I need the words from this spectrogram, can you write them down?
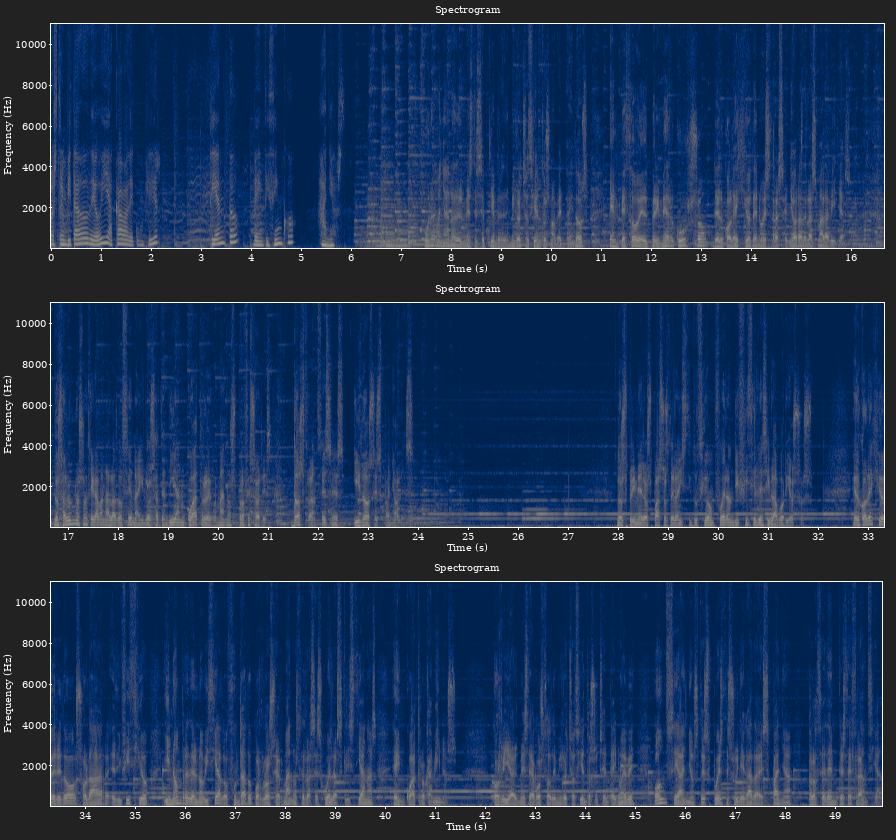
Nuestro invitado de hoy acaba de cumplir 125 años. Una mañana del mes de septiembre de 1892 empezó el primer curso del Colegio de Nuestra Señora de las Maravillas. Los alumnos no llegaban a la docena y los atendían cuatro hermanos profesores, dos franceses y dos españoles. Los primeros pasos de la institución fueron difíciles y laboriosos. El colegio heredó solar, edificio y nombre del noviciado fundado por los hermanos de las escuelas cristianas en Cuatro Caminos. Corría el mes de agosto de 1889, 11 años después de su llegada a España, procedentes de Francia.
